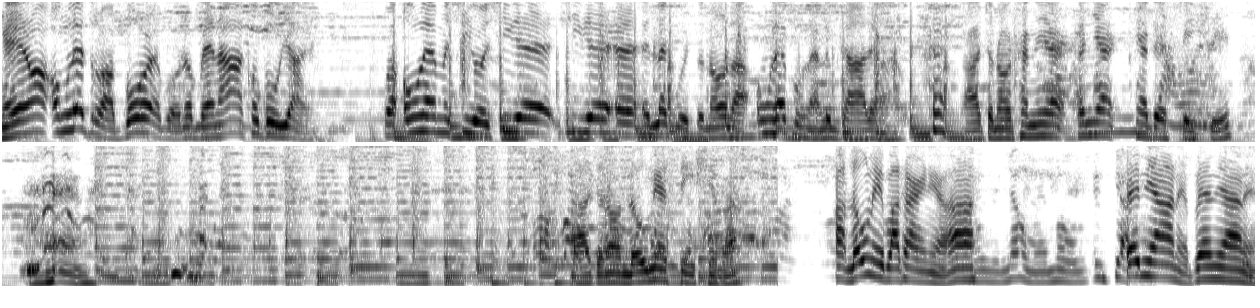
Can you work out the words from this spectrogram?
ငယ်တော့အုံးလက်ဆိုတာပေါ်ရပေါ့နော်ဘယ်နာခုတ်ခုတ်ရတယ်ဟိုအုံးလက်မရှိတော့ရှိတဲ့ရှိတဲ့အဲလက်ကိုကျွန်တော်လာအုံးလက်ပုံစံလုပ်ထားတယ်ဒါကျွန်တော်ထက်ညက်ထက်ညက်ညက်တဲ့ station ဒါကျွန်တော်လုံးတဲ့ station ပါဟာလုံးနေပါထိုင်နေဟာရောက်မယ်မဟုတ်ဘူးပြပဲများနေပဲများနေ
